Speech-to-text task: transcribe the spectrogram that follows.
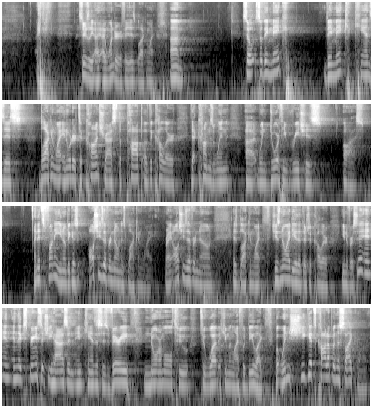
Seriously, I, I, wonder if it is black and white. Um, so, so they make they make Kansas black and white in order to contrast the pop of the color that comes when, uh, when Dorothy reaches Oz. And it's funny, you know, because all she's ever known is black and white, right? All she's ever known is black and white. She has no idea that there's a color universe. And, and, and the experience that she has in, in Kansas is very normal to, to what a human life would be like. But when she gets caught up in the cyclone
